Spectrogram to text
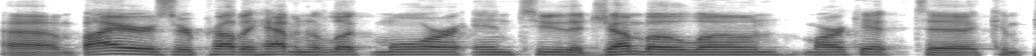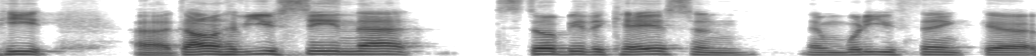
um, buyers are probably having to look more into the jumbo loan market to compete. Uh, Donald, have you seen that still be the case? And and what do you think uh,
